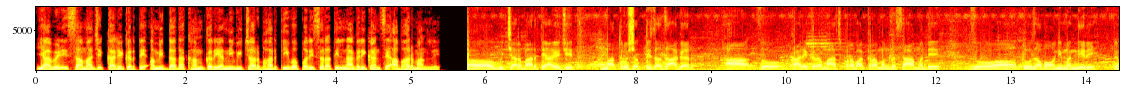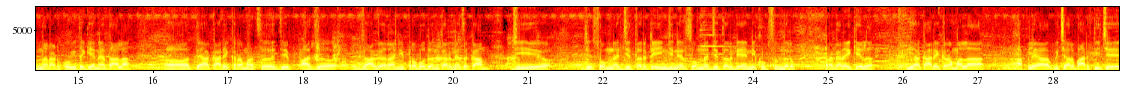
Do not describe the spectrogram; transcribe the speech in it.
यावेळी सामाजिक कार्यकर्ते अमितदादा खामकर यांनी विचार भारती व परिसरातील नागरिकांचे आभार मानले. विचार भारती आयोजित मातृशक्तीचा जागर हा जो कार्यक्रम आज प्रभाग क्रमांक सहामध्ये जो तुळजाभवानी मंदिर आहे हडको इथे घेण्यात आला. त्या कार्यक्रमाचं जे आज जागर आणि प्रबोधन करण्याचं काम जी जे सोमनाथजी तरटे इंजिनियर सोमनाथजी तरटे यांनी खूप सुंदर प्रकारे केलं. या कार्यक्रमाला आपल्या विचार भारतीचे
